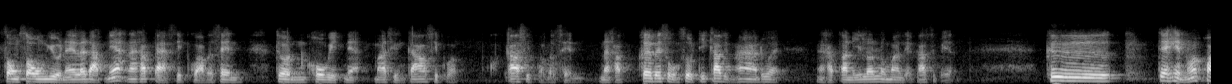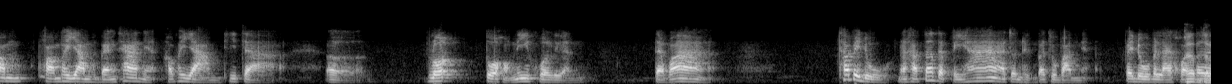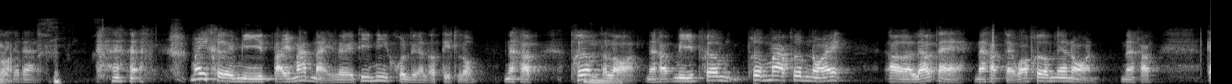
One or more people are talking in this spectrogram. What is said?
ทรงๆอยู่ในระดับเนี้ยนะครับแปดสิบกว่าเปอร์เซ็นต์จนโควิดเนี่ยมาถึงเก้าสิบกว่าเก้าสิบกว่าเปอร์เซ็นต์นะครับ เคยไปสูงสุดที่เก้าสิบห้าด้วยนะครับ ตอนนี้ลดลงมาเหลือเก้าสิบเอ็ดคือ จะเห็นว่าความความพยายามของแบงก์ชาติเนี่ยเขาพยายามที่จะเอ่อลดตัวของหนี้ครัวเรือน แต่ว่าถ้าไปดูนะครับ ตั้งแต่ปีห้าจนถึงปัจจุบันเนี่ย ไปดูเป็นรายควอเตอร์เลยก็ได้ ไม่เคยมีไตรมาสไหนเลยที่หนี้ครัวเรือนเราติดลบนะครับ เพิ่มตลอดนะครับ มีเพิ่มเพิ่มมากเพิ่มน้อยเอ่อแล้วแต่นะครับ แต่ว่าเพิ่มแน่นอนนะครับ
